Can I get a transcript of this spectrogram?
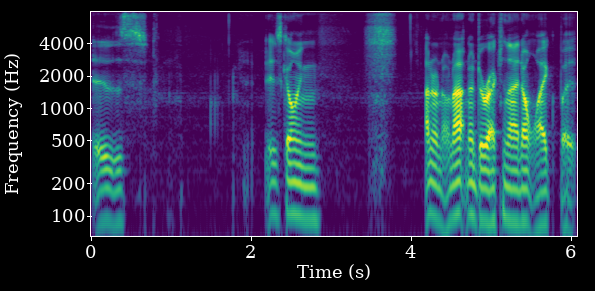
is is going I don't know, not in a direction that I don't like, but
